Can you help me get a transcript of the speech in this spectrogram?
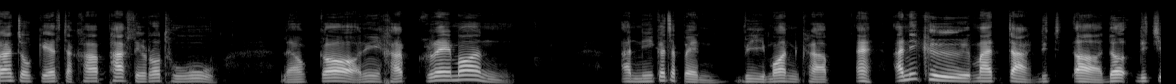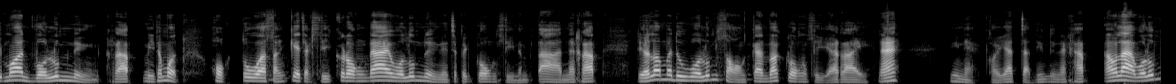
ร่างโจเกสจากภาค Zero Two แล้วก็นี่ครับเกรมอน อันนี้ก็จะเป็น v m o n ครับอะอันนี้คือมาจากเอ่อ The Digimon Volume 1ครับ มีทั้งหมด 6 ตัวสังเกตจากสีกรงได้ Volume 1เนี่ยจะเป็นกรงสีน้ำตาลนะครับ เดี๋ยวเรามาดู Volume 2 กันว่ากรงสีอะไรนะ นี่เนี่ยขออนุญาตจัดนิดนึงนะครับ เอาล่ะ Volume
